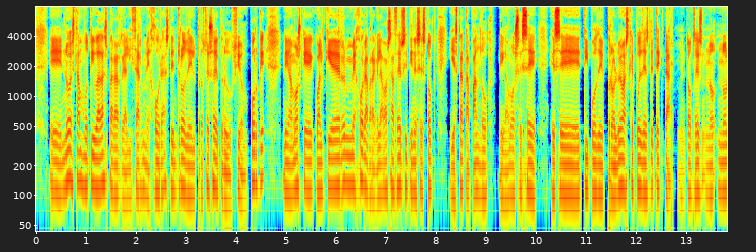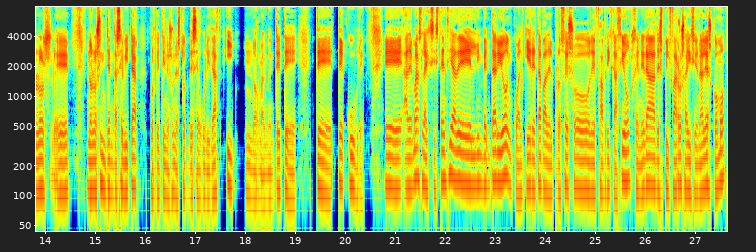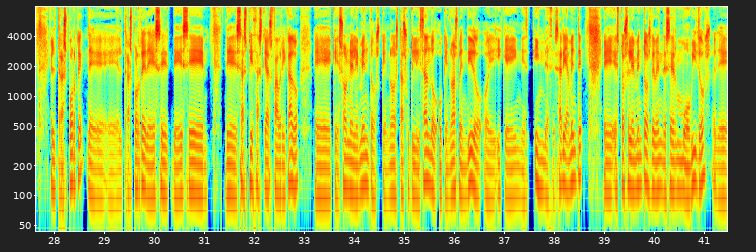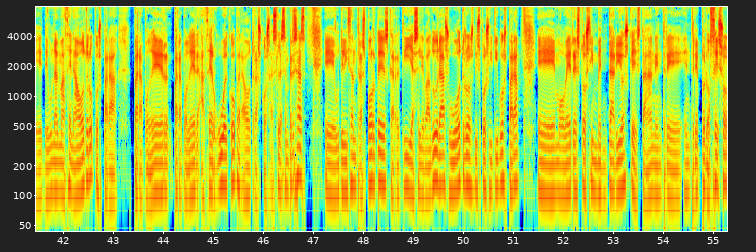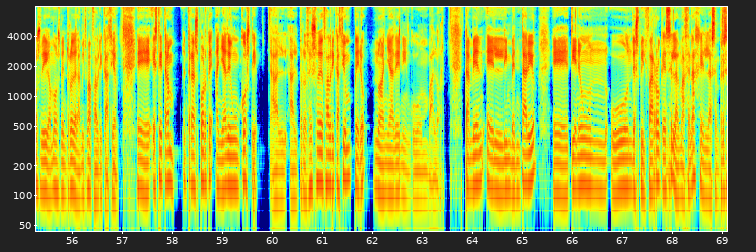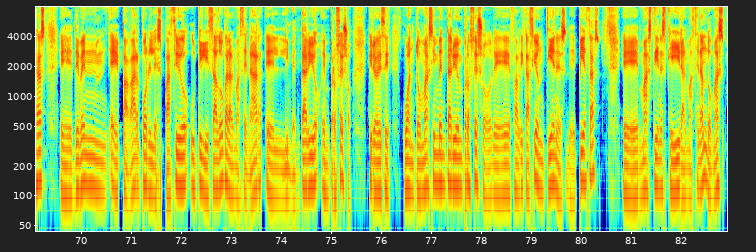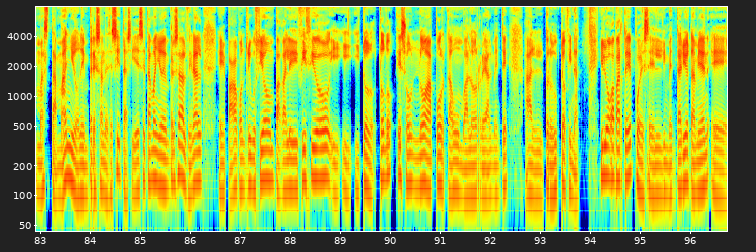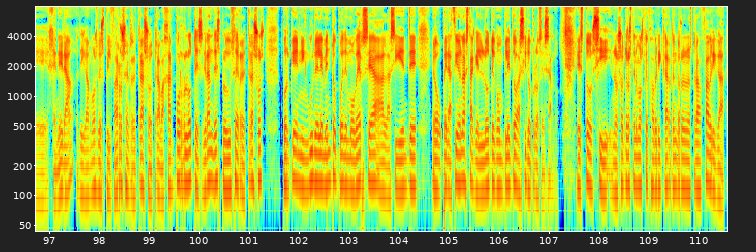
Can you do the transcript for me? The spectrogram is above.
no están motivadas para realizar mejoras dentro del proceso de producción porque digamos que cualquier mejora para que la vas a hacer si tienes stock y está tapando, digamos, ese, ese tipo de problemas que puedes detectar. Entonces no, no, los, eh, no los intentas evitar porque tienes un stock de seguridad y normalmente te, te, cubre. Eh, además, la existencia del inventario en cualquier etapa del proceso de fabricación genera despilfarros adicionales como el transporte, eh, el transporte de ese, de ese, de esas piezas que has fabricado, que son elementos que no estás utilizando o que no has vendido y que innecesariamente eh, estos elementos deben de ser movidos de, un almacén a otro pues para, para, poder, para poder hacer hueco para otras cosas. Las empresas eh, utilizan transportes, carretillas, elevadoras u otros dispositivos para eh, mover estos inventarios que están entre, entre procesos, digamos, dentro de la misma fabricación. este transporte añade un coste al, al proceso de fabricación, pero no añade ningún valor. También el inventario eh, tiene un, despilfarro que es el almacenaje. Las empresas eh, deben eh, pagar por el espacio utilizado para almacenar el inventario en proceso. Quiero decir, cuanto más inventario en proceso de fabricación tienes de piezas, más tienes que ir almacenando, más, más tamaño de empresa necesitas. Y ese tamaño de empresa al final paga contribución, paga el edificio y, y todo. Todo eso no aporta un valor realmente al producto final. Y luego aparte, pues el inventario también eh, genera, digamos, despilfarros en retraso. Trabajar por lotes grandes produce retrasos porque ningún elemento puede moverse a la siguiente eh, operación hasta que el lote completo ha sido procesado. Esto si nosotros tenemos que fabricar dentro de nuestra fábrica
